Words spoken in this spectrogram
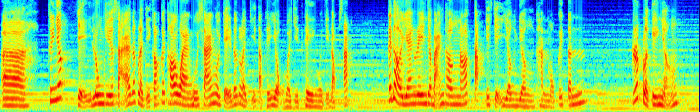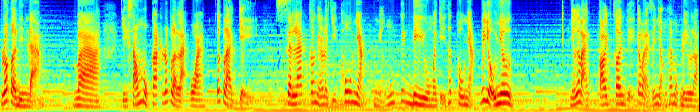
À, thứ nhất chị luôn chia sẻ, tức là chị có cái thói quen buổi sáng của chị, tức là chị tập thể dục và chị thiền và chị đọc sách. Cái thời gian riêng cho bản thân nó tập cho chị dần dần thành một cái tính rất là kiên nhẫn, rất là điềm đạm và chị sống một cách rất là lạc quan. Tức là chị select, có nghĩa là chị thu nhập những cái điều mà chị thích thu nhập. Ví dụ như những các bạn coi kênh chị các bạn sẽ nhận thấy một điều là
